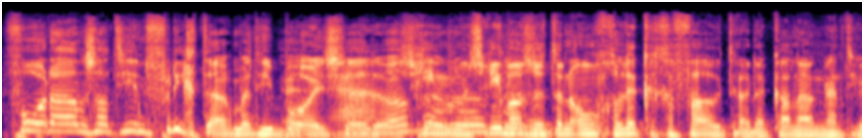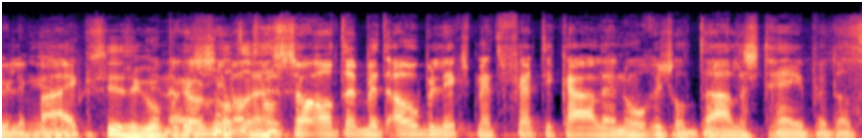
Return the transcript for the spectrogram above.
vooraan zat hij in het vliegtuig met die boys. Ja, eh, misschien, een- misschien was het een ongelukkige foto. Dat kan ook natuurlijk, Ja, Mike. precies, roep En ik als ook dat altijd. zo altijd met Obelix, met verticale en horizontale strepen. Dat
